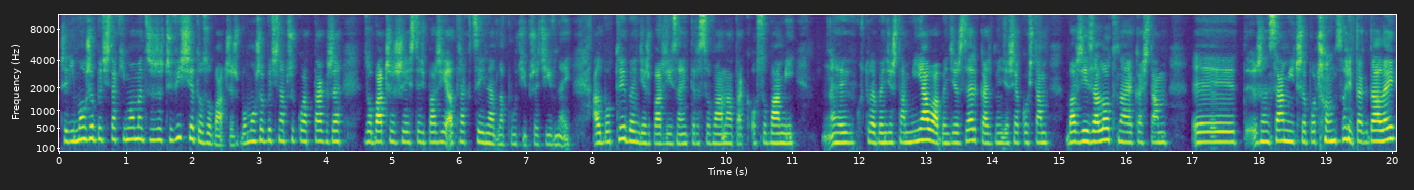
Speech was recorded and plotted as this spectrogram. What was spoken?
Czyli może być taki moment, że rzeczywiście to zobaczysz, bo może być na przykład tak, że zobaczysz, że jesteś bardziej atrakcyjna dla płci przeciwnej, albo Ty będziesz bardziej zainteresowana tak osobami, które będziesz tam mijała, będziesz zerkać, będziesz jakoś tam bardziej zalotna, jakaś tam y, rzęsami trzepocząca i tak dalej.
